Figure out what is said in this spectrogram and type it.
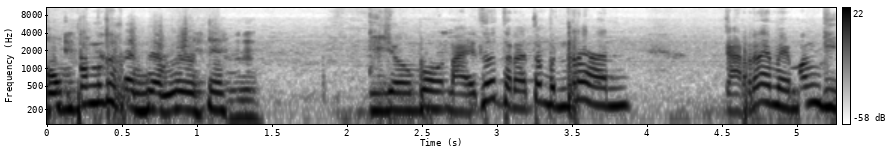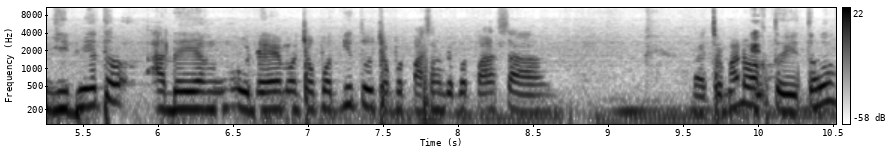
ompong tuh gigi ompong. Nah itu ternyata beneran. Karena memang gigi dia tuh ada yang udah emang copot gitu copot pasang copot pasang. Nah cuman waktu itu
